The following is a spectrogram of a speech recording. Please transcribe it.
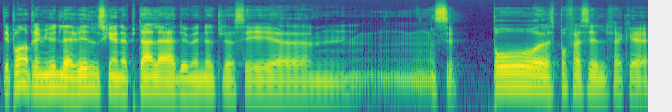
t'es, pas en plein milieu de la ville où il y a un hôpital à deux minutes, là, c'est, euh, c'est pas, c'est pas facile. Fait que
